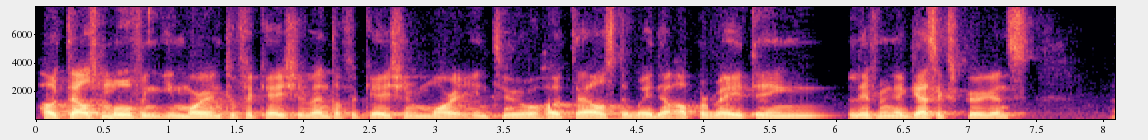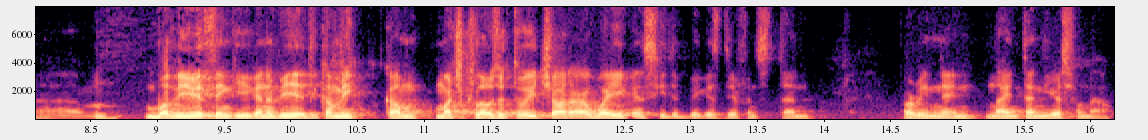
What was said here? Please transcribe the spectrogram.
hotels moving in more into vacation, rental vacation, more into hotels, the way they're operating, delivering a guest experience. Um, what do you think? You're you going to be it can become much closer to each other, or where you can see the biggest difference then, probably in, in nine, ten years from now?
